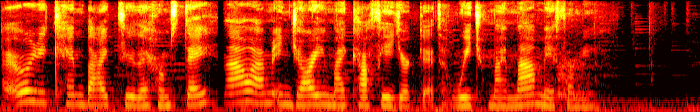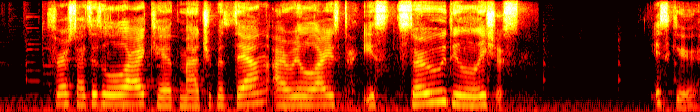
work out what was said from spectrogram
I already came back to the homestay. Now I'm enjoying my coffee yogurt, which my mom made for me. First I didn't like it much, but then I realized it's so delicious. It's good.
